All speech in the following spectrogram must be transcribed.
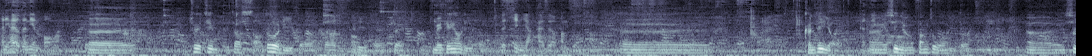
那你还有在念佛吗？呃。最近比较少，都有礼佛，都有礼佛，礼佛对，每天要礼佛。对信仰还是有帮助。呃，肯定有，呃，信仰帮助我很多。嗯。呃，信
